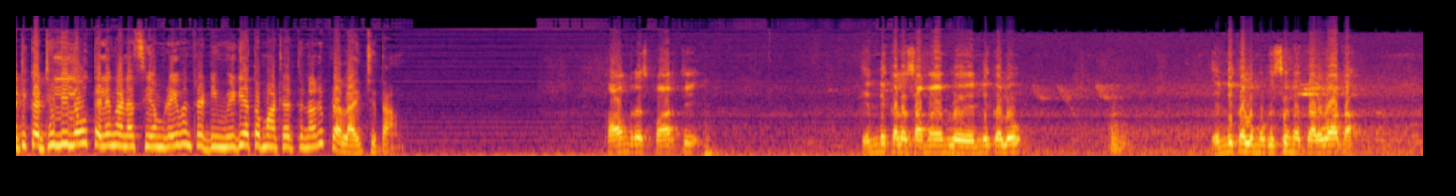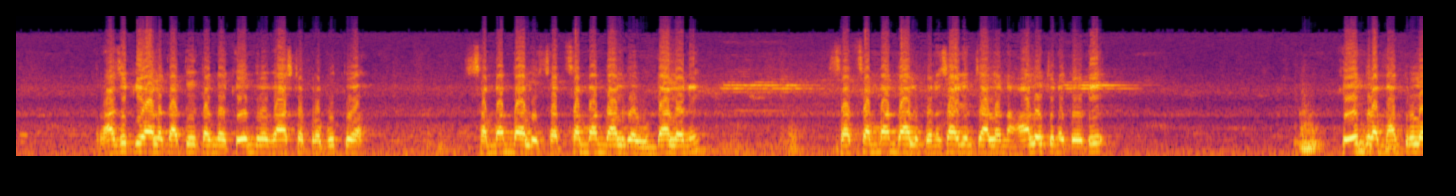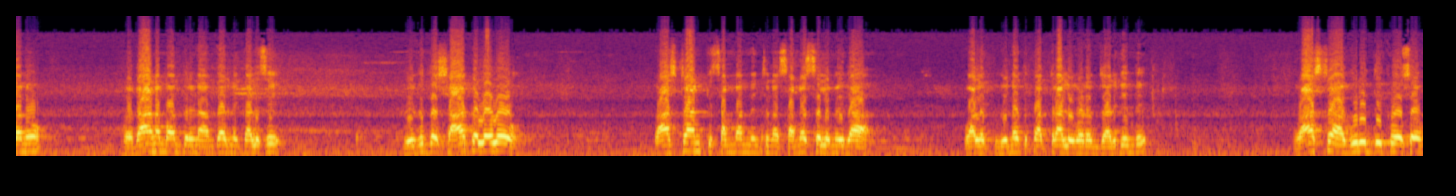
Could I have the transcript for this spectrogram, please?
Right ఢిల్లీలో Telangana CM Revanth Reddy మీడియాతో మాట్లాడుతున్నారు. ఇప్పుడు ఆ చూద్దాం. కాంగ్రెస్ పార్టీ ఎన్నికల సమయంలో ఎన్నికలు ఎన్నికలు ముగిసిన తర్వాత రాజకీయాలకు అతీతంగా కేంద్ర రాష్ట్ర ప్రభుత్వ సంబంధాలు సత్సంబంధాలుగా ఉండాలని సత్సంబంధాలు కొనసాగించాలన్న ఆలోచనతోటి కేంద్ర మంత్రులను ప్రధానమంత్రిని అందరినీ కలిసి వివిధ శాఖలలో రాష్ట్రానికి సంబంధించిన సమస్యల మీద వాళ్ళకు వినతి పత్రాలు ఇవ్వడం జరిగింది. రాష్ట్ర అభివృద్ధి కోసం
